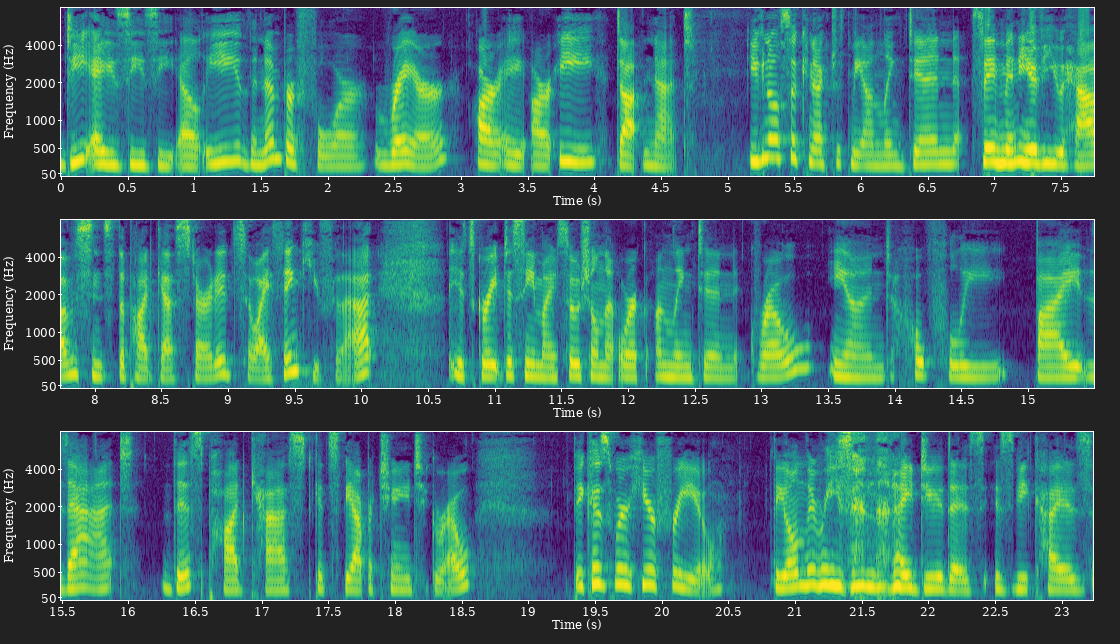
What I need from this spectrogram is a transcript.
D-A-Z-Z-L-E, the number four, rare, R-A-R-E dot net. You can also connect with me on LinkedIn. Say many of you have since the podcast started, so I thank you for that. It's great to see my social network on LinkedIn grow, and hopefully by that, this podcast gets the opportunity to grow because we're here for you. The only reason that I do this is because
